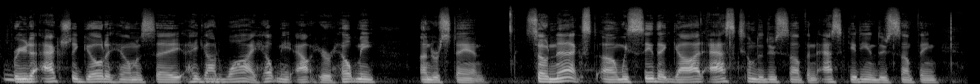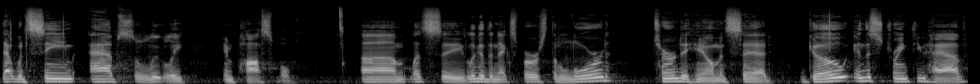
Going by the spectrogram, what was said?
for you mm-hmm. to actually go to Him and say, Hey, God, why? Help me out here. Help me understand. So, next, um, we see that God asks him to do something, asks Gideon to do something that would seem absolutely impossible. Um, let's see, look at the next verse. The Lord turned to him and said, Go in the strength you have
